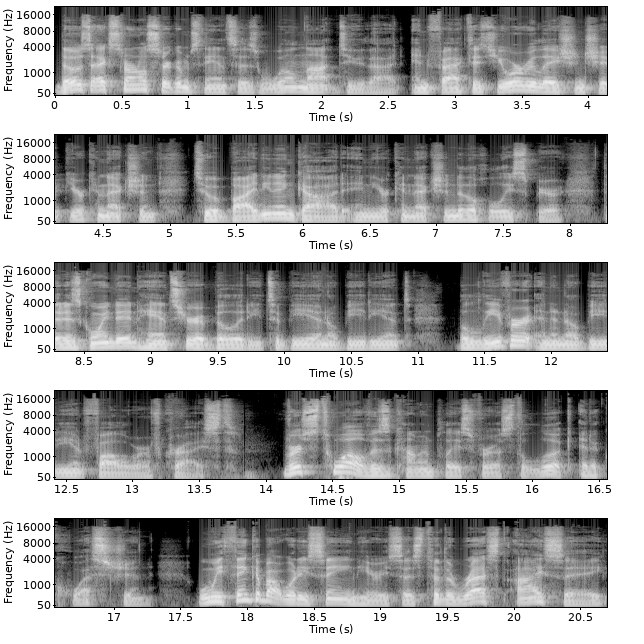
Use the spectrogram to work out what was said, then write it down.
Those external circumstances will not do that. In fact, it's your relationship, your connection to abiding in God, and your connection to the Holy Spirit that is going to enhance your ability to be an obedient believer and an obedient follower of Christ. Verse 12 is a common place for us to look at a question. When we think about what he's saying here, he says, To the rest I say,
